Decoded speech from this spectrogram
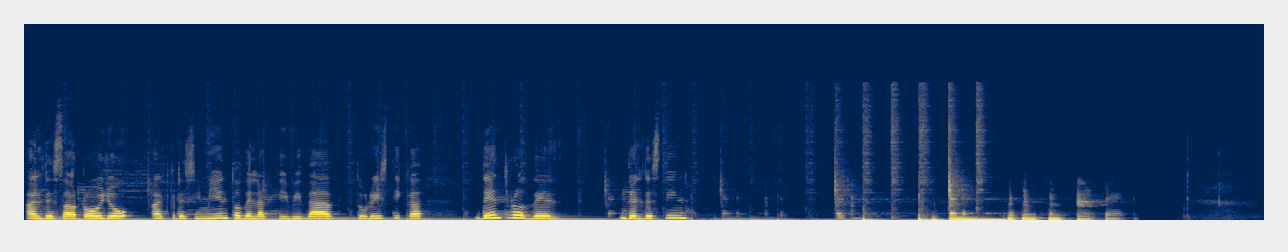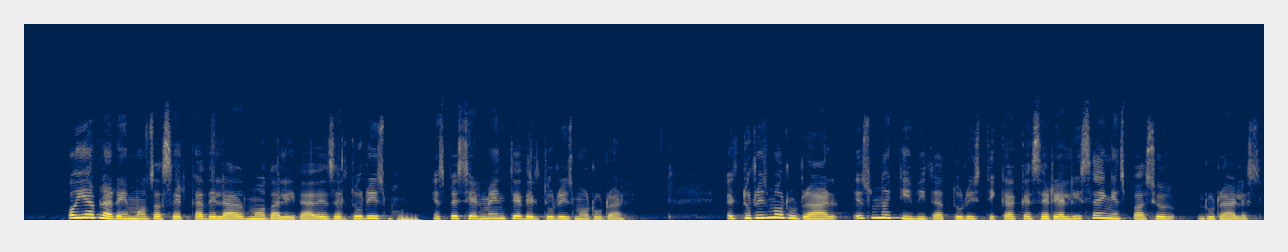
al desarrollo, al crecimiento de la actividad turística dentro del, del destino. Hoy hablaremos acerca de las modalidades del turismo, especialmente del turismo rural. El turismo rural es una actividad turística que se realiza en espacios rurales,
